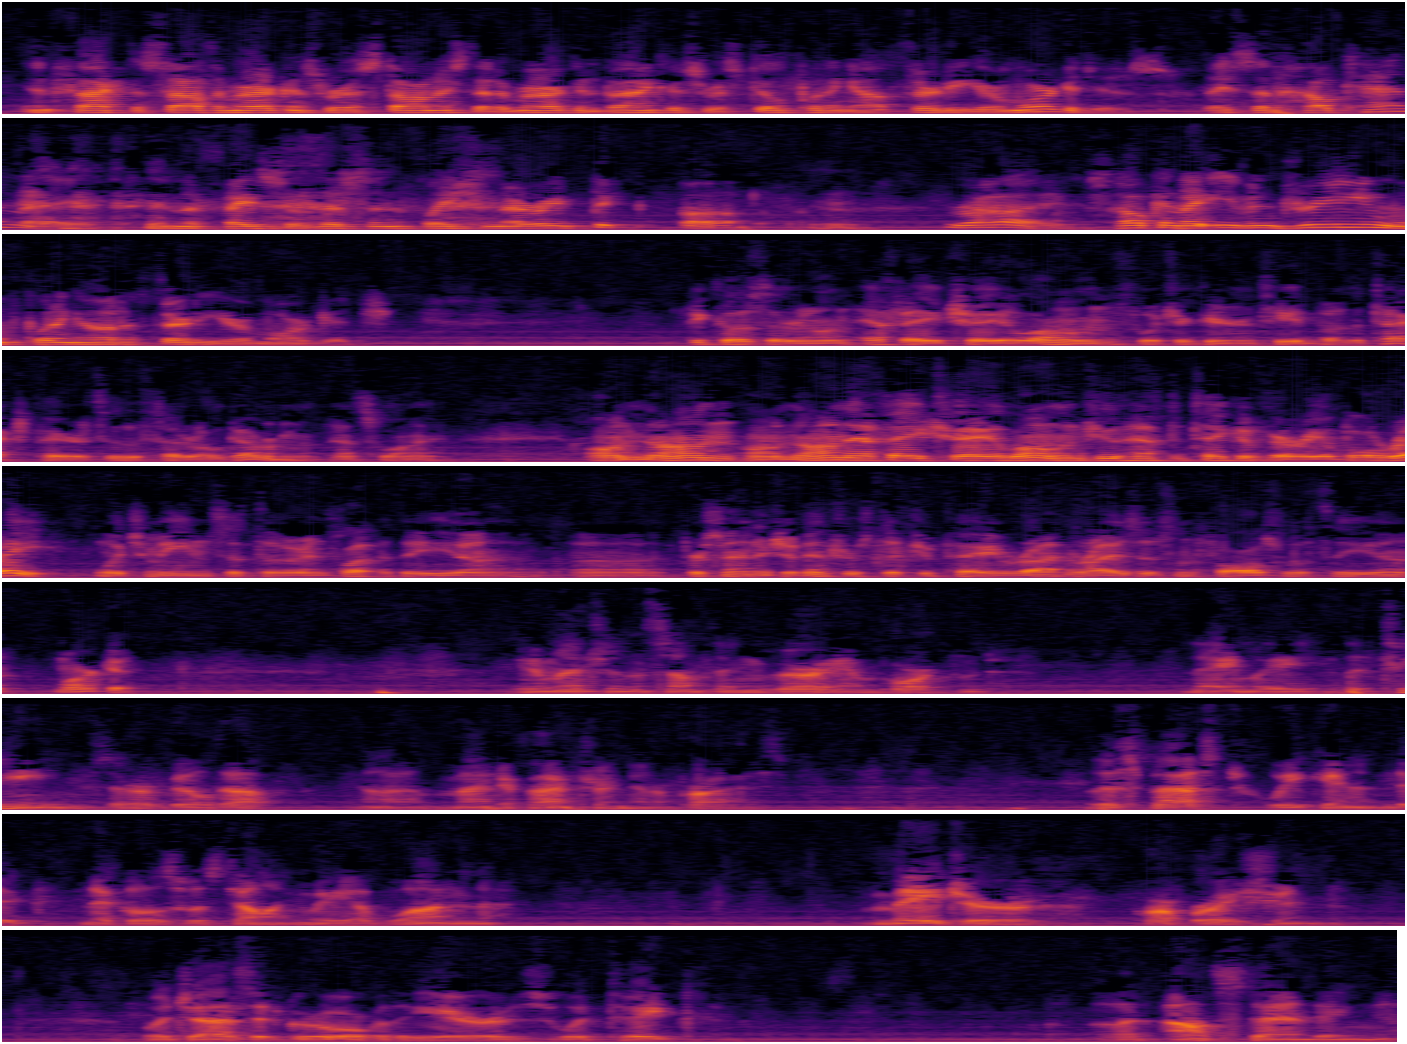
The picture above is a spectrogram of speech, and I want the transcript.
In fact, the South Americans were astonished that American bankers were still putting out 30-year mortgages. They said, how can they, in the face of this inflationary uh, rise? How can they even dream of putting out a 30-year mortgage? Because they're on FHA loans, which are guaranteed by the taxpayer through the federal government. That's why. On non on non FHA loans, you have to take a variable rate, which means that the the uh, uh, percentage of interest that you pay ri- rises and falls with the uh, market. You mentioned something very important, namely the teams that are built up in a manufacturing enterprise. This past weekend, Dick Nichols was telling me of one major corporation which as it grew over the years would take an outstanding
